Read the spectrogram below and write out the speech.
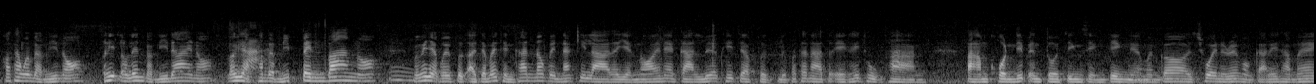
เขาทำกันแบบนี้เนาะเฮ้ยเราเล่นแบบนี้ได้เนาะเราอยากค่ะทำแบบนี้เป็นบ้างเนาะอืม มันก็อยากไปฝึกอาจจะไม่ถึงขั้นต้องเป็นนักกีฬาแต่อย่างน้อยเนี่ยการเลือกที่จะฝึกหรือพัฒนาตัวเองให้ถูกทาง ตามคนที่เป็นตัวจริงเสียงจริงเนี่ยมันก็ช่วยในเรื่องของการที่ทำให้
